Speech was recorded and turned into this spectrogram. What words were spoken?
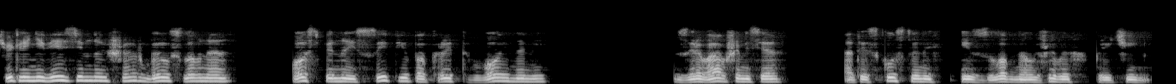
Чуть ли не весь земной шар был словно оспенной сыпью покрыт войнами, взрывавшимися от искусственных и злобно-лживых причин.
